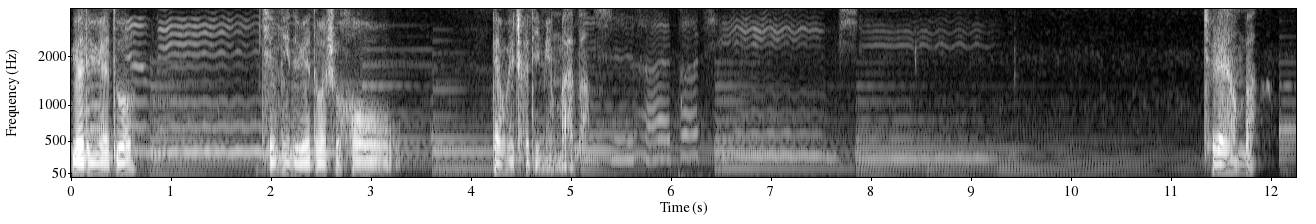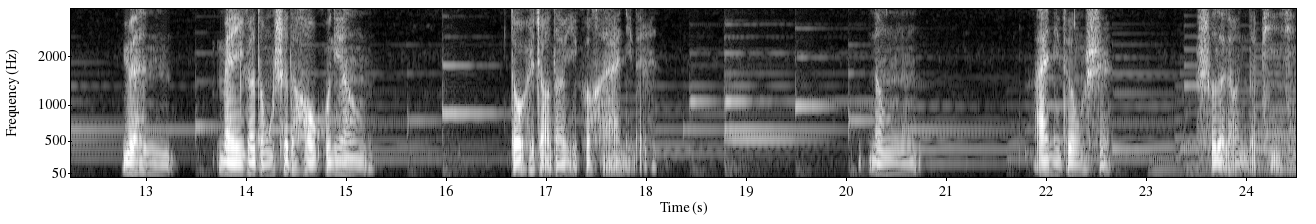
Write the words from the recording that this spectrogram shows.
阅历越多、经历的越多之后，便会彻底明白吧。就这样吧，愿。每一个懂事的好姑娘，都会找到一个很爱你的人，能爱你的懂事，受得了你的脾气，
